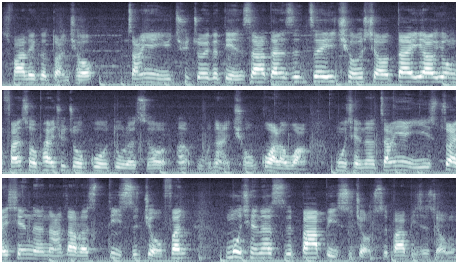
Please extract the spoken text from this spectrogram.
发了一个短球，张燕怡去做一个点杀，但是这一球小戴要用反手拍去做过渡的时候，呃，无奈球挂了网。目前呢，张燕怡率先呢拿到了第十九分，目前呢十八比十九，十八比十九。我们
